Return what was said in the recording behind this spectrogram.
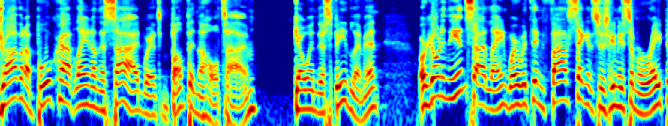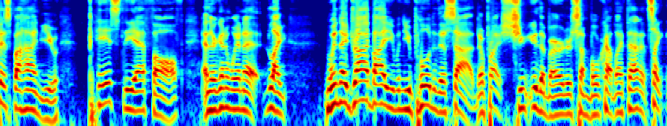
driving a bullcrap lane on the side where it's bumping the whole time, going the speed limit, or going in the inside lane where within five seconds there's going to be some rapist behind you, piss the F off, and they're going to win a, like, when they drive by you, when you pull to the side, they'll probably shoot you the bird or some bullcrap like that. It's like,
